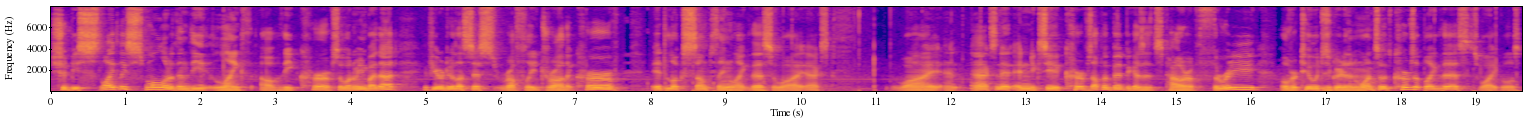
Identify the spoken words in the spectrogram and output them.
should be slightly smaller than the length of the curve. So what I mean by that, if you were to, let's just roughly draw the curve, it looks something like this, y, x, y, and x, and, it, and you can see it curves up a bit because it's power of 3 over 2, which is greater than 1. So it curves up like this, it's y equals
